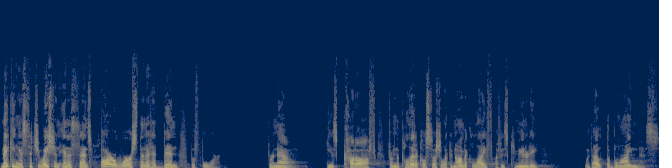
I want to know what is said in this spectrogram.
making his situation, in a sense, far worse than it had been before. For now, he is cut off from the political, social, economic life of his community without the blindness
